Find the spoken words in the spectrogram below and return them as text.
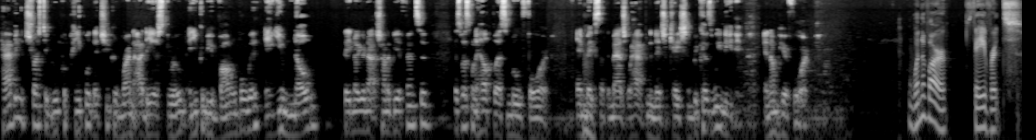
Having a trusted group of people that you can run ideas through and you can be vulnerable with, and you know they know you're not trying to be offensive is what's going to help us move forward and make mm. something magical happen in education because we need it, and I'm here for it. one of our favorite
